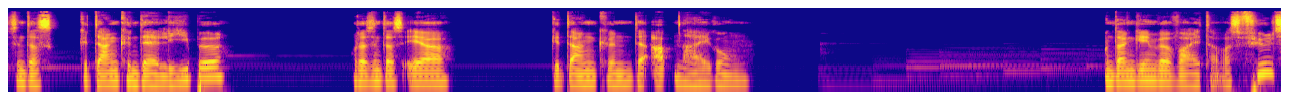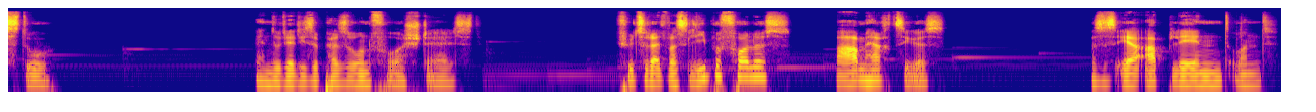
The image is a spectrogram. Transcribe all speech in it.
Sind das Gedanken der Liebe oder sind das eher Gedanken der Abneigung? Und dann gehen wir weiter. Was fühlst du, wenn du dir diese Person vorstellst? Fühlst du da etwas Liebevolles, Warmherziges? Das ist eher ablehnend und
